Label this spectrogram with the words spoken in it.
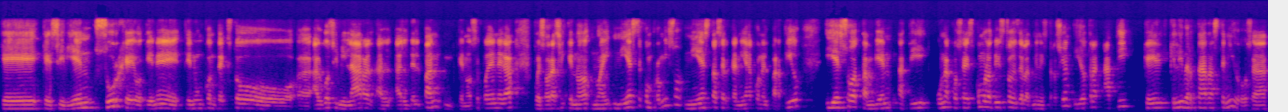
que, que si bien surge o tiene, tiene un contexto ah, algo similar al, al, del PAN, que no se puede negar, pues ahora sí que no, no hay ni este compromiso ni esta cercanía con el partido. Y eso también a ti, una cosa es cómo lo has visto desde la administración y otra a ti, ¿qué, qué libertad has tenido? O sea,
